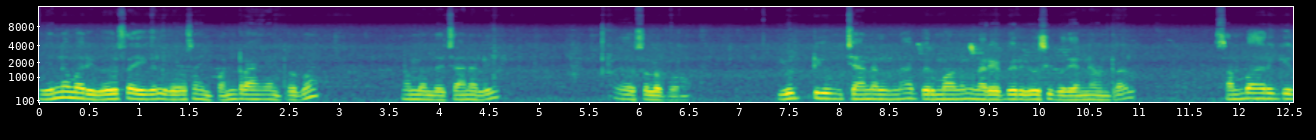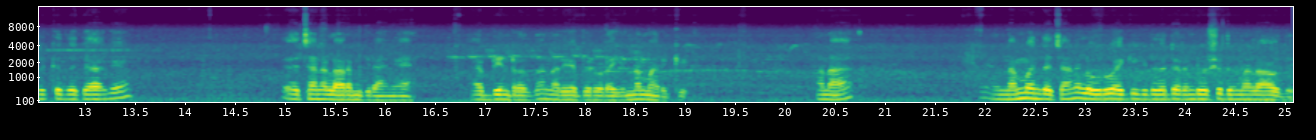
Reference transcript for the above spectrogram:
என்ன மாதிரி விவசாயிகள் விவசாயம் பண்ணுறாங்கன்றதும் நம்ம இந்த சேனலில் சொல்ல போகிறோம் யூடியூப் சேனல்னால் பெரும்பாலும் நிறைய பேர் யோசிப்பது என்னவென்றால் சம்பாதிக்கிறதுக்காக சேனல் ஆரம்பிக்கிறாங்க அப்படின்றது தான் நிறைய பேரோட எண்ணமாக இருக்குது ஆனால் நம்ம இந்த சேனலை உருவாக்கி கிட்டத்தட்ட ரெண்டு வருஷத்துக்கு மேலே ஆகுது.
